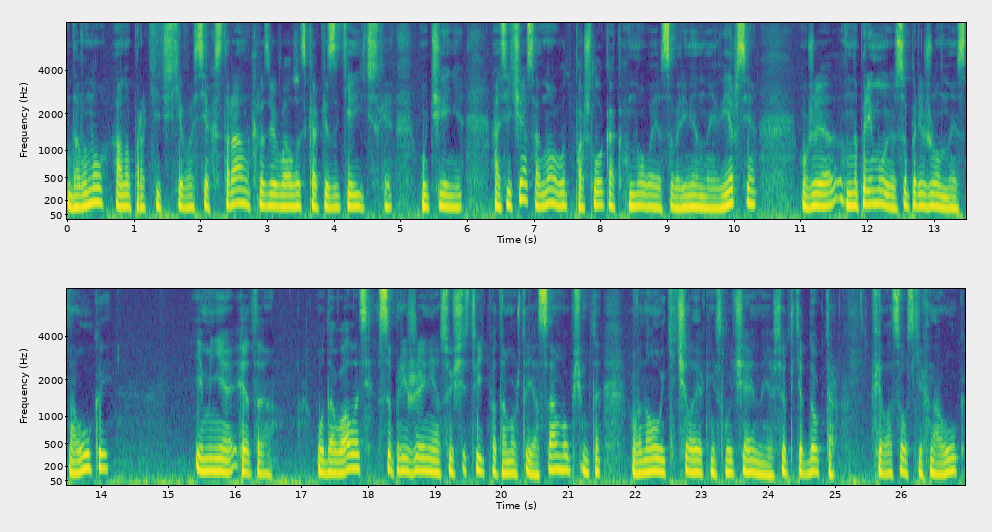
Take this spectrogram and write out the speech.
давно, оно практически во всех странах развивалось как эзотерическое учение, а сейчас оно вот пошло как новая современная версия, уже напрямую сопряженная с наукой, и мне это удавалось сопряжение осуществить, потому что я сам, в общем-то, в науке человек не случайный, я все-таки доктор философских наук,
